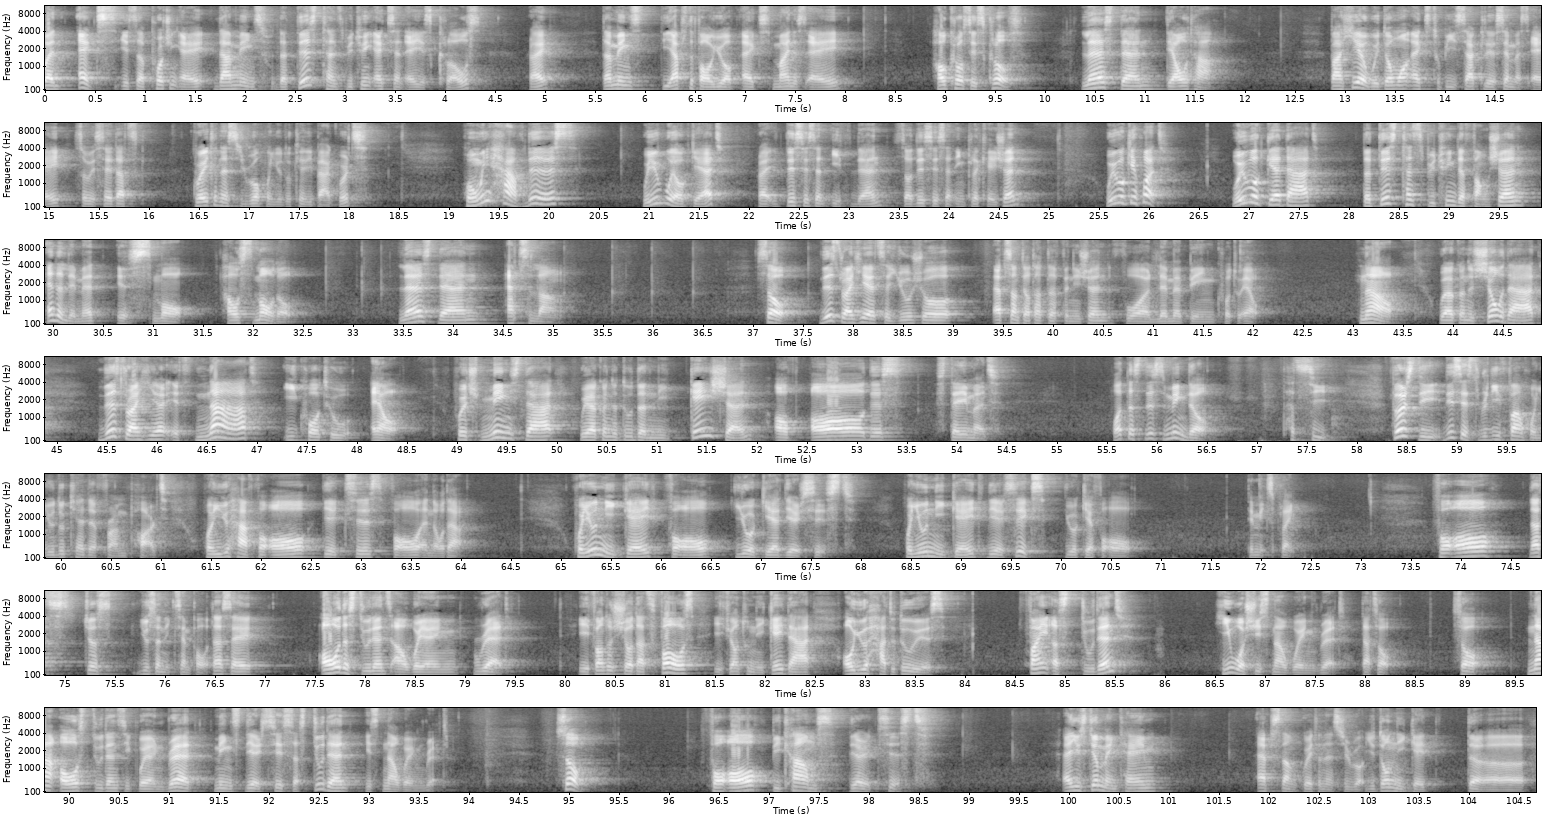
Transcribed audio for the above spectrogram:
when x is approaching a, that means the distance between x and a is close, right? That means the absolute value of x minus a, how close is close? Less than delta. But here we don't want x to be exactly the same as a, so we say that's greater than zero when you look at it backwards. When we have this, we will get right? This is an if then, so this is an implication. We will get what? We will get that the distance between the function and the limit is small. How small though? Less than epsilon. So this right here is the usual epsilon delta definition for limit being equal to L. Now, we are going to show that this right here is not equal to L which means that we are going to do the negation of all this statement. What does this mean though? Let's see. Firstly, this is really fun when you look at the front part. When you have for all, the exists for all, and all that. When you negate for all, you will get the exist. When you negate the exists, you will get for all. Let me explain. For all, let's just use an example. Let's say all the students are wearing red. If you want to show that's false, if you want to negate that, all you have to do is find a student, he or she is not wearing red. That's all. So not all students wearing red means there exists a student is not wearing red. So for all becomes there exists. And you still maintain epsilon greater than zero. You don't negate the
